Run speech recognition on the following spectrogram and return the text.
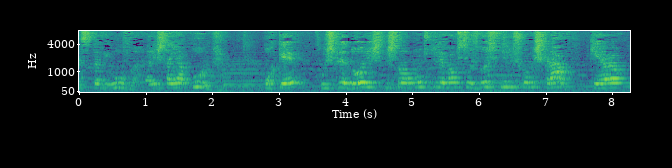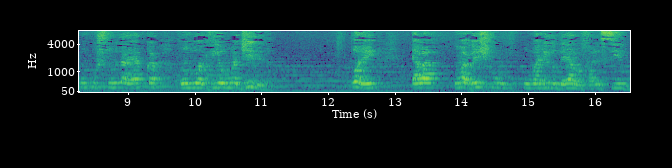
esta viúva, ela está em apuros, porque os credores estão a ponto de levar os seus dois filhos como escravo, que era um costume da época quando havia uma dívida. Porém, ela, uma vez que o, o marido dela, o falecido,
